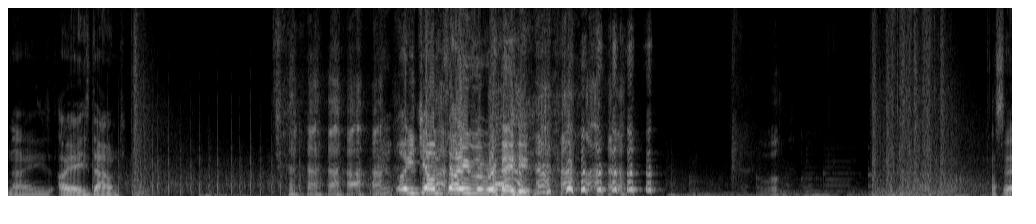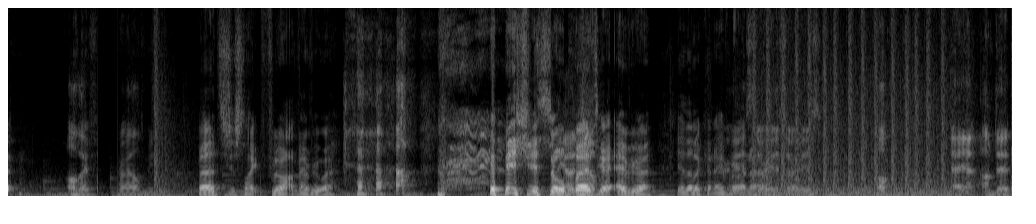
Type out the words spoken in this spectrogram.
No. He's, oh yeah, he's downed. Oh, he jumped over, bro. well, That's it. oh, they f***ing railed me. Birds just like flew out of everywhere. Literally just saw Yeah, birds jump. go everywhere. Yeah, they're looking over There right is, now. there he is, there he is. Oh, yeah, yeah, I'm dead.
